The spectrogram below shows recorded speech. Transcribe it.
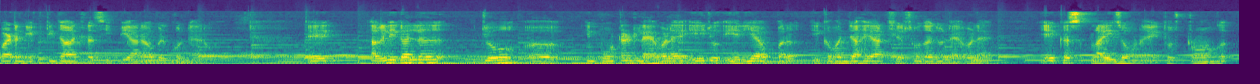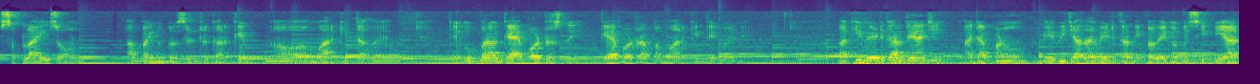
ਬਟ ਨਿਫਟੀ ਦਾ ਜਿਹੜਾ CPR ਹੈ, ਉਹ ਬਿਲਕੁਲ ਨੈਰੋ ਹੈ ਤੇ ਅਗਲੀ ਗੱਲ ਜੋ ਇੰਪੋਰਟੈਂਟ ਲੈਵਲ ਹੈ, ਇਹ ਜੋ ਏਰੀਆ ਉੱਪਰ 51600 ਦਾ ਜੋ ਲੈਵਲ ਹੈ, ਇਹ ਇੱਕ ਸਪਲਾਈ ਜ਼ੋਨ ਹੈ। ਇਥੋਂ ਸਟਰੋਂਗ ਸਪਲਾਈ ਜ਼ੋਨ ਆਪਾਂ ਇਹਨੂੰ ਕੰਸੀਡਰ ਕਰਕੇ ਮਾਰਕ ਕੀਤਾ ਹੋਇਆ ਤੇ ਉੱਪਰ ਆ ਗੈਪ ਬਾਰਡਰਸ ਨੇ ਗੈਪ ਬਾਰਡਰ ਆਪਾਂ ਮਾਰਕ ਕੀਤੇ ਹੋਏ ਨੇ। ਬਾਕੀ ਵੇਟ ਕਰਦੇ ਹਾਂ ਜੀ। ਅੱਜ ਆਪਾਂ ਨੂੰ ਮੇਬੀ ਜ਼ਿਆਦਾ ਵੇਟ ਕਰਨੀ ਪਵੇ ਕਿਉਂਕਿ CPR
